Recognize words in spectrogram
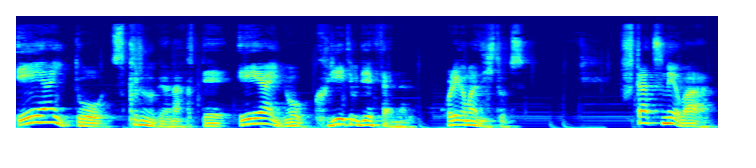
AI と作るのではなくて AI のクリエイティブディレクターになる。これがまず一つ。二つ目は、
